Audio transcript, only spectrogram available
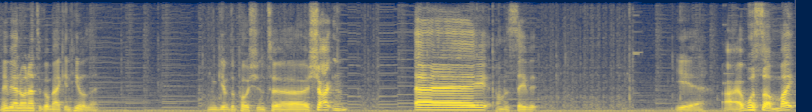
Maybe I don't have to go back and heal then. And give the potion to uh, Sharton. Hey! I'm gonna save it. Yeah. Alright, what's up, Mike?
